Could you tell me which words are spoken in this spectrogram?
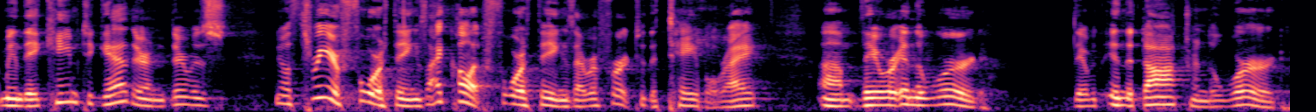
I mean, they came together and there was, you know, three or four things. I call it four things. I refer it to the table, right? Um, they were in the Word, they were in the doctrine, the Word.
